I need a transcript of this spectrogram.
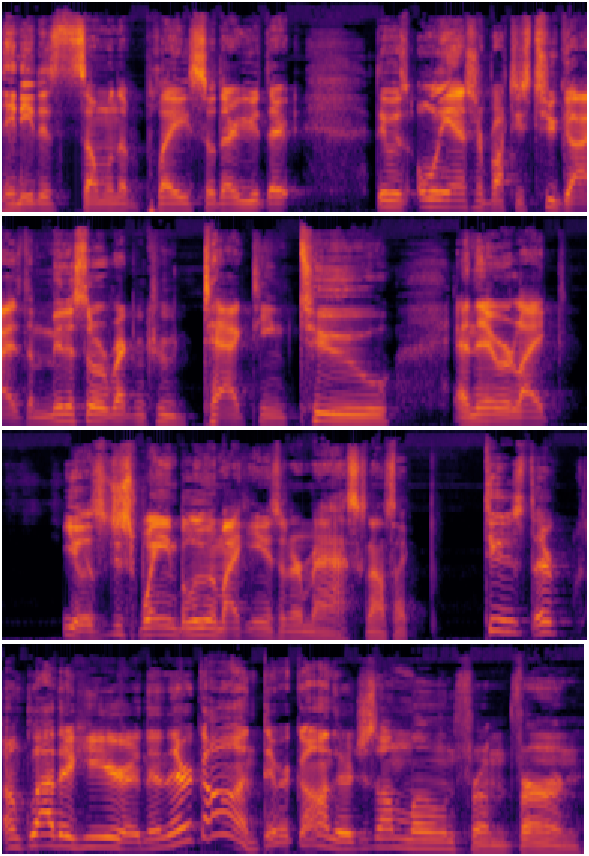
they needed someone to replace. So there, there, there was Ole Anderson brought these two guys, the Minnesota Wrecking Crew Tag Team Two, and they were like, you know, it's just Wayne Bloom and Mike Enos under masks, and I was like, dudes, they're I'm glad they're here. And then they're gone. They were gone. They're just on loan from Verne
